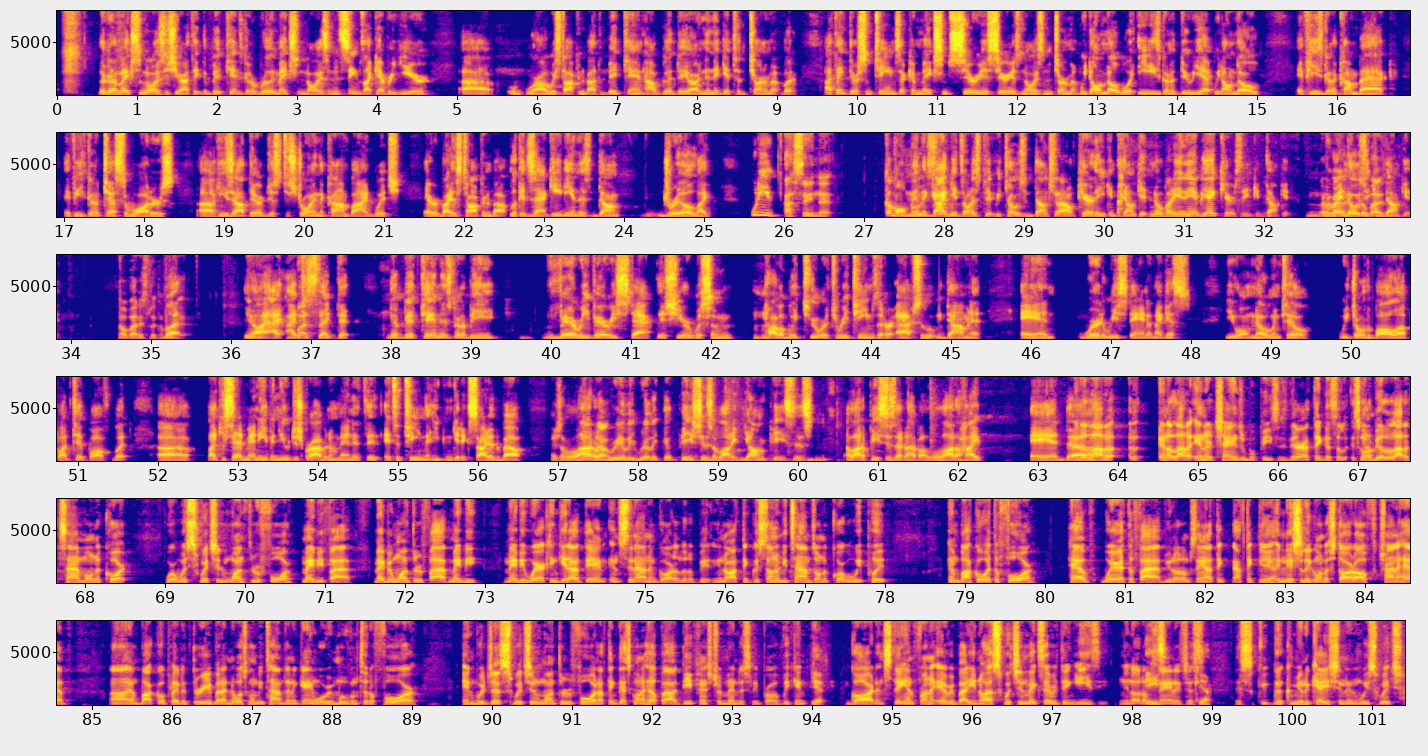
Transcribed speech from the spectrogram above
they're going to make some noise this year. I think the Big Ten's going to really make some noise, and it seems like every year uh, we're always talking about the Big Ten, how good they are, and then they get to the tournament, but I think there's some teams that can make some serious, serious noise in the tournament. We don't know what Edey's going to do yet. We don't know if he's going to come back, if he's going to test the waters. Uh, he's out there just destroying the combine, which everybody's talking about. Look at Zach Edey in this dunk drill. Like, what do you? I've seen that. Come on, man. Oh, the guy gets on his tippy toes and dunks it. I don't care that he can dunk it. Nobody in the NBA cares that he can dunk it. Nobody, Everybody knows he can dunk it. Nobody's looking but, You know, I, I but, just think that the Big Ten is going to be very, very stacked this year with some mm-hmm. probably two or three teams that are absolutely dominant. And where do we stand? And I guess you won't know until we throw the ball up on tip off. But uh, like you said, man, even you describing them, man, it's it, it's a team that you can get excited about. There's a lot no of really, really good pieces, a lot of young pieces, a lot of pieces that have a lot of hype, and, uh, and a lot of and a lot of interchangeable pieces there. I think it's a, it's going to yeah. be a lot of time on the court where we're switching one through four, maybe five, maybe one through five, maybe maybe Ware can get out there and, and sit down and guard a little bit. You know, I think there's going to be times on the court where we put Mgbako at the four, have Ware at the five. You know what I'm saying? I think I think yeah. initially going to start off trying to have uh, Mgbako play the three, but I know it's going to be times in the game where we move him to the four, and we're just switching one through four, and I think that's going to help our defense tremendously, bro. If we can yeah. Guard and stay in front of everybody, you know how switching makes everything easy. You know what I'm easy. saying? It's just yeah. it's good communication, and we switch.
